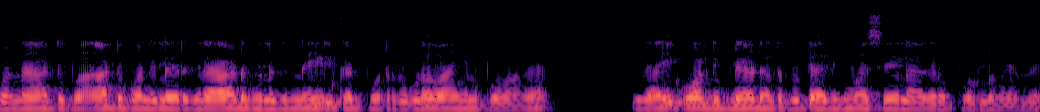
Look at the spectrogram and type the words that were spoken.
பண்ணை ஆட்டு ப ஆட்டு பண்ணையில் இருக்கிற ஆடுங்களுக்கு நெயில் கட் பண்ணுறது கூட வாங்கின்னு போவாங்க. இது ஹை குவாலிட்டி பிளேடுன்றது விட்டு அதிகமாக சேல் ஆகிற பொருளுங்க இது.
